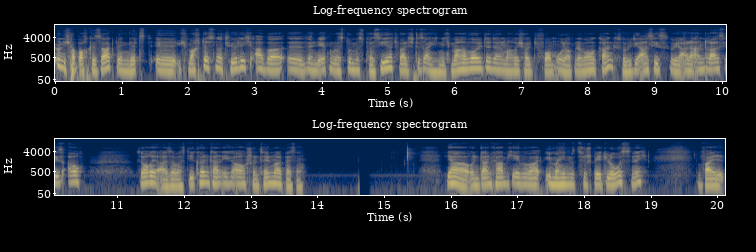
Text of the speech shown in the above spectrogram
Und ich habe auch gesagt, wenn jetzt, äh, ich mache das natürlich, aber äh, wenn irgendwas Dummes passiert, weil ich das eigentlich nicht machen wollte, dann mache ich halt vor dem Urlaub eine Woche krank, so wie die Assis, so wie alle anderen Assis auch. Sorry, also was die können, kann ich auch schon zehnmal besser. Ja, und dann kam ich eben immerhin zu spät los, nicht? Weil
